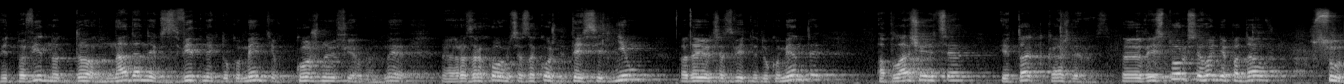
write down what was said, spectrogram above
відповідно до наданих звітних документів кожної фірми. Ми е, розраховуємося за кожні 10 днів, подаються звітні документи, оплачується і так кожен раз. Е, Військторг сьогодні подав в суд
